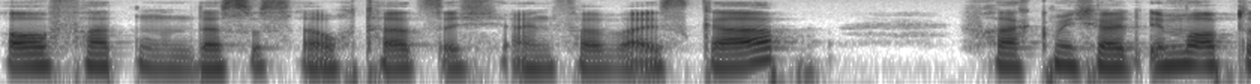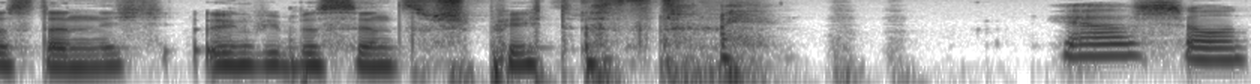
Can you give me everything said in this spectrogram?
auf hatten und dass es auch tatsächlich einen Verweis gab. Frag mich halt immer, ob das dann nicht irgendwie ein bisschen zu spät ist. Ja, schon.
